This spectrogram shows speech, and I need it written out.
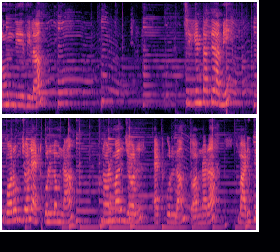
নুন দিয়ে দিলাম। চিকেনটাতে আমি গরম জল অ্যাড করলাম না। নর্মাল জল অ্যাড করলাম। তো আপনারা বাড়িতে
